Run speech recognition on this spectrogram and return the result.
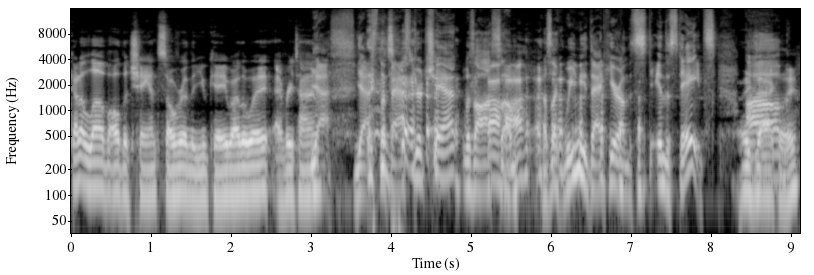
Gotta love all the chants over in the UK, by the way, every time. Yes, yes, the bastard chant was awesome. Uh-huh. I was like, we need that here on the st- in the states. Exactly. Um,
